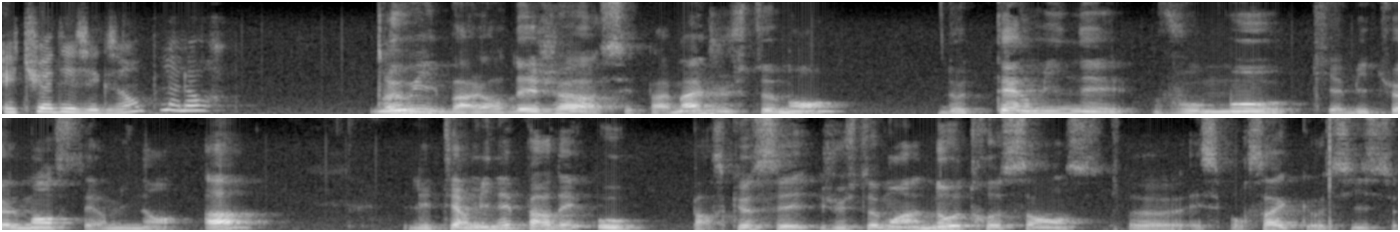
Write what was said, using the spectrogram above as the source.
Et tu as des exemples alors? Oui, oui, bah alors déjà, c'est pas mal justement de terminer vos mots qui habituellement se terminent en A, les terminer par des O. Parce que c'est justement un autre sens, euh, et c'est pour ça que aussi ce,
